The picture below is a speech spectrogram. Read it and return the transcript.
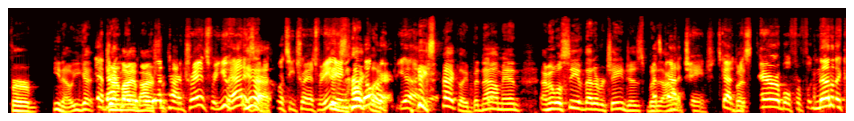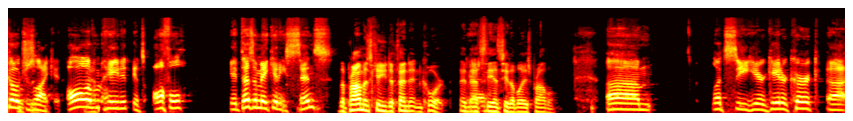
for you know, you got yeah, Jeremiah Myers. One time transfer. You had his yeah. ass once he transferred. He exactly. didn't go nowhere. Yeah. Exactly. But now, man, I mean, we'll see if that ever changes. But it's got to change. It's got to It's terrible for none of the coaches like it. All of yeah. them hate it. It's awful. It doesn't make any sense. The problem is, can you defend it in court? And yeah. that's the NCAA's problem. Um, let's see here. Gator Kirk, uh,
